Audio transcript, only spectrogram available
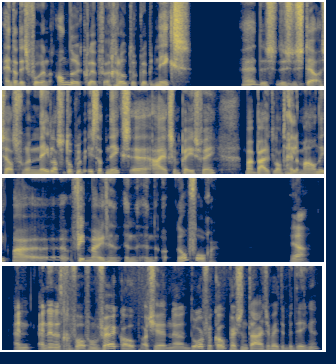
En dat is voor een andere club, een grotere club, niks. Hè, dus dus stel, zelfs voor een Nederlandse topclub is dat niks. eh, Ajax en PSV. Maar buitenland helemaal niet. Maar vind maar eens een, een, een, een opvolger. Ja. En, en in het geval van verkoop, als je een doorverkooppercentage weet te bedingen,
